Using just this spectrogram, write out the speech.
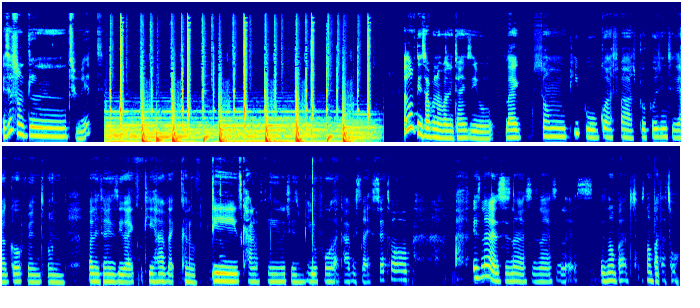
is there something to it? Things happen on Valentine's Day. Oh. Like some people go as far as proposing to their girlfriends on Valentine's Day. Like okay, have like kind of dates kind of thing, which is beautiful. Like have this nice setup. It's nice. It's nice. It's nice. It's nice. It's not bad. It's not bad at all.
